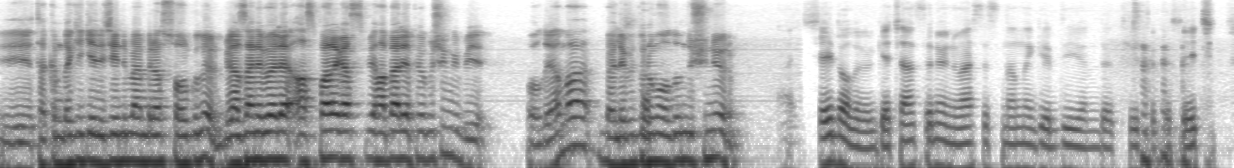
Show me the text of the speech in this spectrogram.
Ee, takımdaki geleceğini ben biraz sorguluyorum. Biraz hani böyle asparagas bir haber yapıyormuşum gibi oluyor ama böyle bir durum olduğunu düşünüyorum. Şey de olabilir. Geçen sene üniversite sınavına girdiği yönde Twitter'da şey çıkmış.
